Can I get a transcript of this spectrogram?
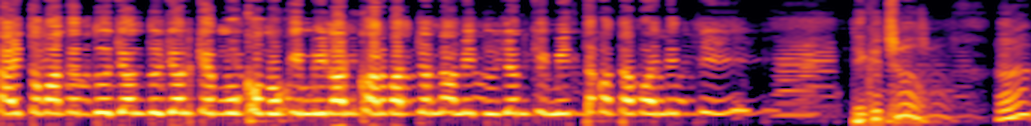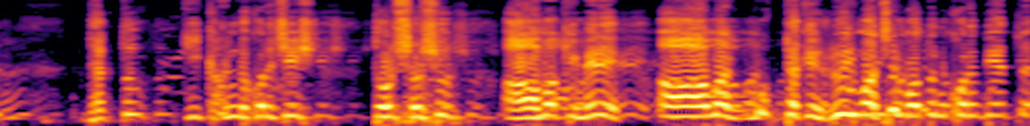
তাই তোমাদের দুজন দুজনকে মুখোমুখি মিলন করবার জন্য আমি দুজনকে মিথ্যা কথা বলেছি দেখেছ? হ্যাঁ? দেখ তো কি কাণ্ড করেছিস? তোর শ্বশুর আমাকে মেরে আমার মুখটাকে রুই মাছের মতন করে দিয়েছে।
